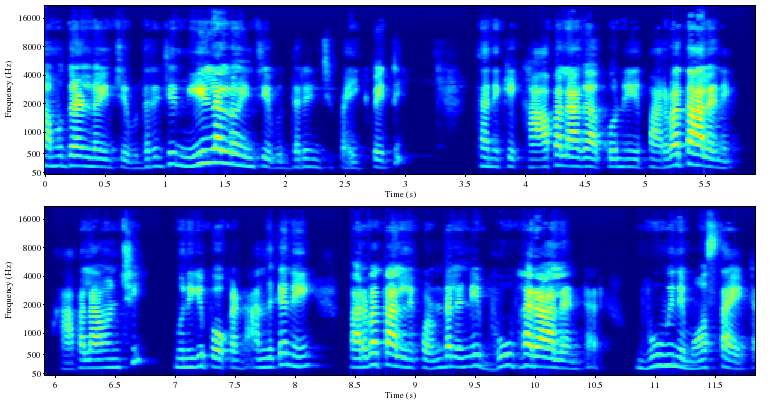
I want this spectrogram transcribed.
సముద్రంలోంచి ఉద్ధరించి నీళ్ళలోంచి ఉద్ధరించి పైకి పెట్టి తనకి కాపలాగా కొన్ని పర్వతాలని కాపలా ఉంచి మునిగిపోకుండా అందుకని పర్వతాలని కొండలని భూభరాలు అంటారు భూమిని మోస్తాయట.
